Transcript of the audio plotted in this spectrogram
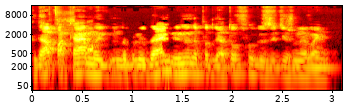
да, пока мы наблюдаем именно подготовку к затяжной войне.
